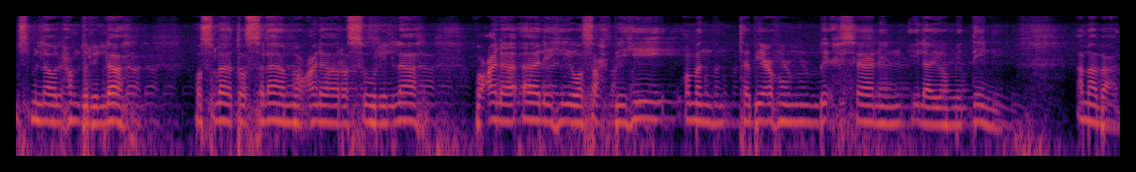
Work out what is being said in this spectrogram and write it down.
بسم الله والحمد لله والصلاة والسلام على رسول الله وعلى آله وصحبه ومن تبعهم بإحسان إلى يوم الدين. أما بعد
